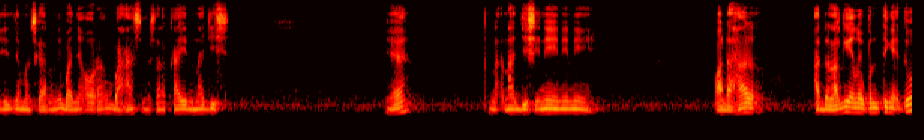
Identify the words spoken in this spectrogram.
Jadi zaman sekarang ini banyak orang bahas masalah kain najis. Ya. Kena najis ini ini ini. Padahal ada lagi yang lebih penting yaitu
